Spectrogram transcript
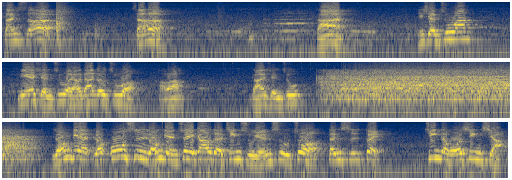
三十二，三二。答案，你选猪吗？你也选猪哦，两个答案都猪哦，好吧？答案选猪。熔点熔钨是熔点最高的金属元素，做灯丝对。金的活性小，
